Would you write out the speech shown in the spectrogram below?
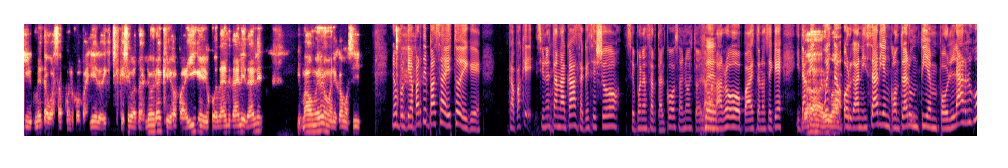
y meta WhatsApp con los compañeros de que, che, que lleva tal hora, que va para ahí, que dijo, dale, dale, dale. Y más o menos lo manejamos así. No, porque aparte pasa esto de que capaz que si uno está en la casa, qué sé yo, se pone a hacer tal cosa, ¿no? Esto de lavar Sí. la ropa, esto no sé qué. Y también cuesta va. organizar y encontrar un tiempo largo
